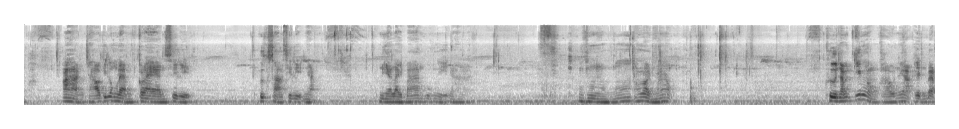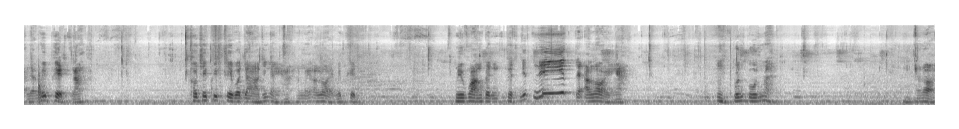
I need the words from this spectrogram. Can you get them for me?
อาหารเช้าที่โรงแรมแกรนซิริปรึกษาซิริเนี่ย มีอะไรบ้างพรุ่งนี้นะฮะอร่อยมาก คือน้ำจิ้มของเขาเนี่ย เห็นแบบเนี้ยไม่เผ็ดนะ เขาใช้พริกเทวดาที่ไหนฮะทำไมอร่อยไม่เผ็ด มีความเป็นเผ็ดนิดๆแต่อร่อยไงปุ้นๆมาอร่อย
